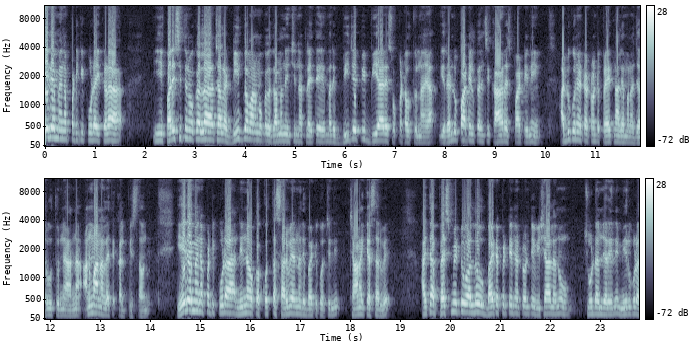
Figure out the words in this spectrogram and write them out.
ఏదేమైనప్పటికీ కూడా ఇక్కడ ఈ పరిస్థితిని ఒకలా చాలా డీప్గా మనం ఒకళ్ళు గమనించినట్లయితే మరి బీజేపీ బీఆర్ఎస్ ఒక్కటవుతున్నాయా? ఈ రెండు పార్టీలు కలిసి కాంగ్రెస్ పార్టీని అడ్డుకునేటటువంటి ప్రయత్నాలు ఏమైనా జరుగుతున్నాయా అన్న అనుమానాలు అయితే కల్పిస్తూ ఉంది. ఏదేమైనప్పటికీ కూడా నిన్న ఒక కొత్త సర్వే అన్నది బయటకు వచ్చింది చాణక్య సర్వే. అయితే ఆ ప్రెస్ మీట్ వాళ్ళు బయట పెట్టినటువంటి విషయాలను చూడడం జరిగింది. మీరు కూడా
